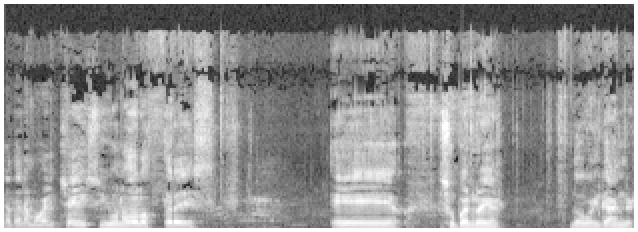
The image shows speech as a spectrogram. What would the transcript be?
ya tenemos el Chase y uno de los tres eh, Super Rare. Double Ganger.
